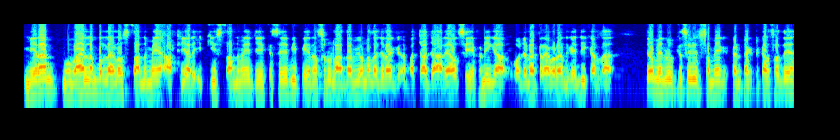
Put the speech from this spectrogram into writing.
ਮੇਰਾ ਮੋਬਾਈਲ ਨੰਬਰ ਲੈ ਲਓ 97802197 ਜੇ ਕਿਸੇ ਵੀ ਪੇਰੈਂਟਸ ਨੂੰ ਲੱਗਦਾ ਵੀ ਉਹਨਾਂ ਦਾ ਜਿਹੜਾ ਬੱਚਾ ਜਾ ਰਿਹਾ, ਉਹ ਸੇਫ ਨਹੀਂਗਾ ਉਹ ਜਿਹੜਾ ਡਰਾਈਵਰ ਅਣਗਹਿਲੀ ਕਰਦਾ, ਤੇ ਉਹ ਮੈਨੂੰ ਕਿਸੇ ਵੀ ਸਮੇਂ ਕੰਟੈਕਟ ਕਰ ਸਕਦੇ ਆ,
